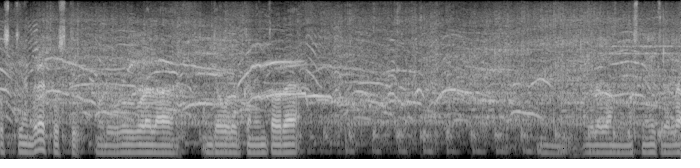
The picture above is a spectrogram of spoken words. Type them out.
ಕುಸ್ತಿ ಅಂದರೆ ಕುಸ್ತಿ. ನೋಡಿ ಹುಡುಗಳೆಲ್ಲ ಒಂದೇ ಹುಡುಕ ನಿಂತವ್ರೆ. ಇವರೆಲ್ಲ ನಮ್ಮ ಸ್ನೇಹಿತರೆಲ್ಲ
